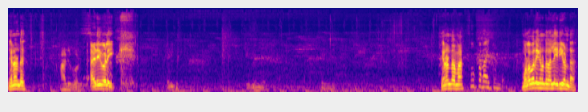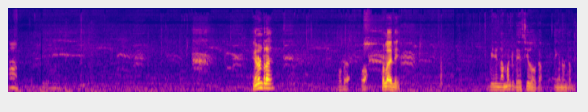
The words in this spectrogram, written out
എങ്ങനെയുണ്ട്? അടിപൊളി. അടിപൊളി. എങ്ങനെയുണ്ടോ അമ്മ? സൂപ്പറായിട്ടുണ്ട്. മുളക് കറി എങ്ങനെയുണ്ട് നല്ല എരിയുണ്ടോ എങ്ങനെയുണ്ടാ കൊള്ളാമല്ലേ അപ്പം ഇനി നമുക്ക് ടേസ്റ്റ് ചെയ്ത് നോക്കാം എങ്ങനെയുണ്ടെന്ന്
